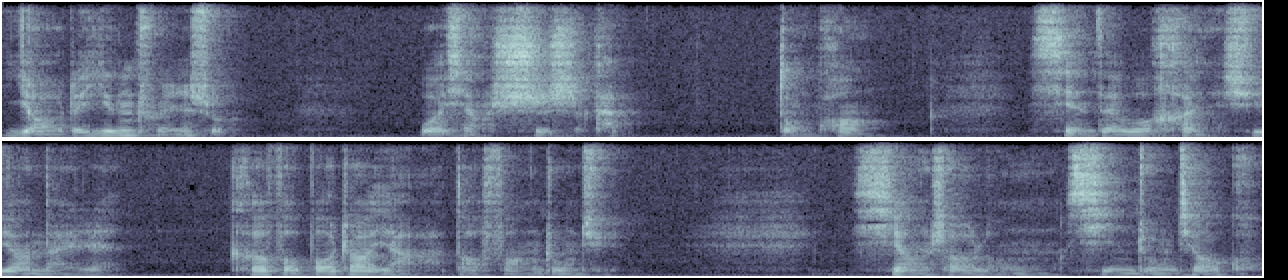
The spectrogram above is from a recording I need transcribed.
咬着樱唇说：“我想试试看，董匡，现在我很需要男人，可否抱赵雅到房中去？”项少龙心中叫苦，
